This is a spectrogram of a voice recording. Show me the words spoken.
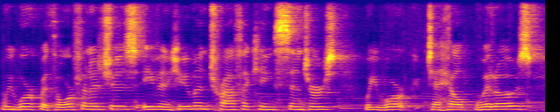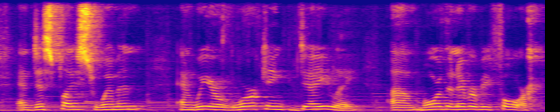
We work with orphanages, even human trafficking centers. We work to help widows and displaced women, and we are working daily um, more than ever before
